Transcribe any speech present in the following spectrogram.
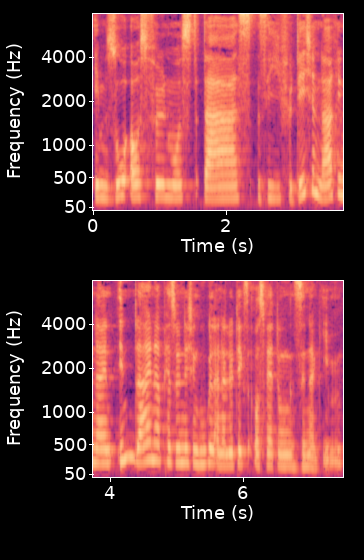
eben so ausfüllen musst, dass sie für dich im Nachhinein in deiner persönlichen Google Analytics-Auswertung Sinn ergeben.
